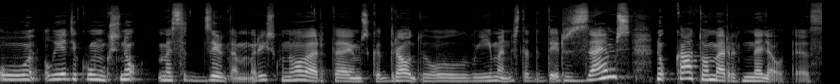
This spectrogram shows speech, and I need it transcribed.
Un, Lieģa kungs, nu, mēs dzirdam risku novērtējumus, ka draudu līmenis ir zems. Nu, kā tomēr neļauties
